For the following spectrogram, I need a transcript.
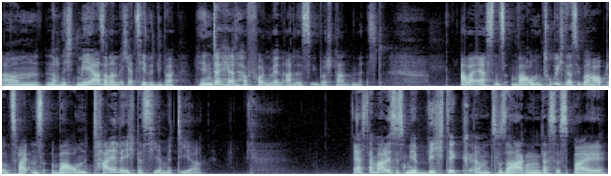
ähm, noch nicht mehr, sondern ich erzähle lieber hinterher davon, wenn alles überstanden ist. Aber erstens, warum tue ich das überhaupt? Und zweitens, warum teile ich das hier mit dir? Erst einmal ist es mir wichtig ähm, zu sagen, dass es bei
